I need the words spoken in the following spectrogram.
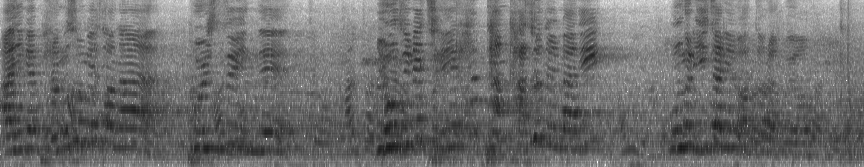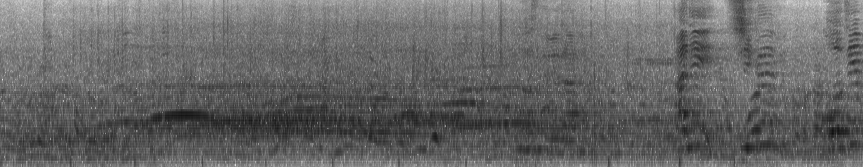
아니면 방송에서나 볼 수 있는 요즘에 제일 핫한 가수들만이 오늘 이 자리에 왔더라고요. 고맙습니다. 아니 지금 어제부터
